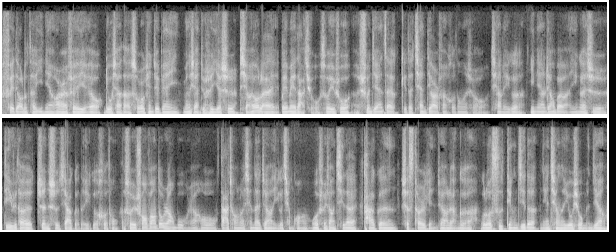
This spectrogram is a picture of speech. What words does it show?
废掉了他一年 RFA 也要留下他。Sorokin 这边明显。就是也是想要来北美打球，所以说瞬间再给他签第二份合同的时候，签了一个一年两百万，应该是低于他真实价格的一个合同，所以双方都让步，然后达成了现在这样一个情况。我非常期待他跟 Shesterkin 这样两个俄罗斯顶级的年轻的优秀门将，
